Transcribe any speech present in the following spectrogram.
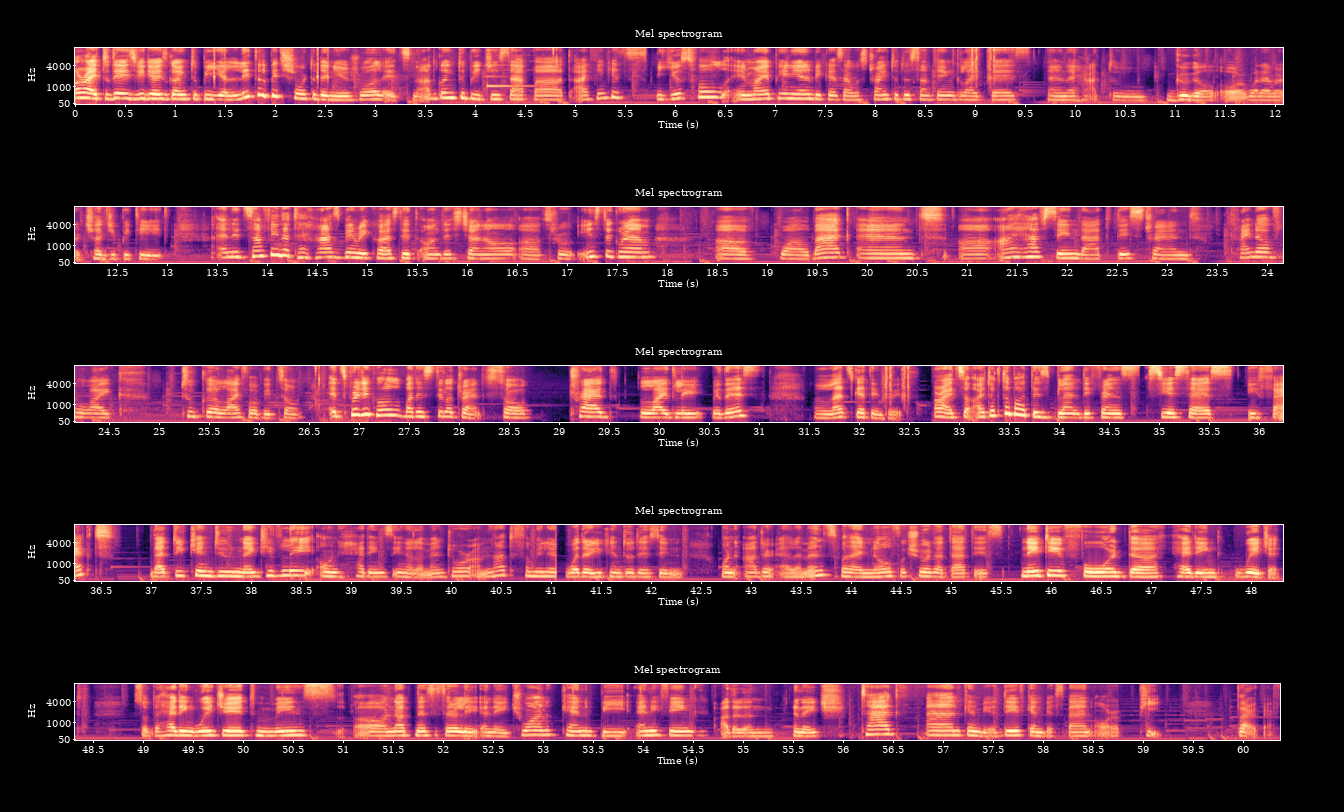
All right, today's video is going to be a little bit shorter than usual. It's not going to be GSAP, but I think it's useful in my opinion because I was trying to do something like this and I had to Google or whatever, ChatGPT. And it's something that has been requested on this channel uh, through Instagram a while back. And uh, I have seen that this trend kind of like took a life of its own. It's pretty cool, but it's still a trend. So tread lightly with this. Let's get into it. All right, so I talked about this blend difference CSS effect that you can do natively on headings in Elementor. I'm not familiar whether you can do this in on other elements, but I know for sure that that is native for the heading widget. So the heading widget means uh, not necessarily an H1, can be anything other than an H tag and can be a div, can be a span or a P paragraph.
